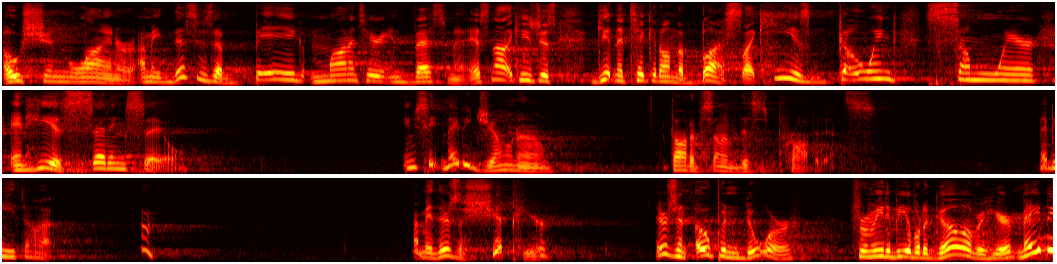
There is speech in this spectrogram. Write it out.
ocean liner. I mean, this is a big monetary investment. It's not like he's just getting a ticket on the bus. Like he is going somewhere and he is setting sail. And you see, maybe Jonah thought of some of this as providence. Maybe he thought, hmm, I mean, there's a ship here, there's an open door for me to be able to go over here. Maybe,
